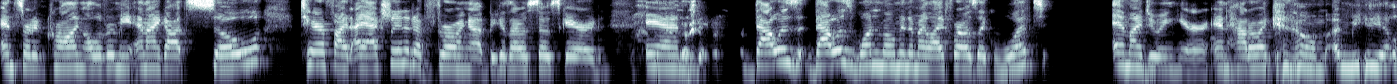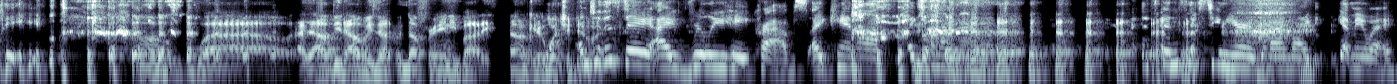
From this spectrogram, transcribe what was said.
and started crawling all over me. And I got so terrified. I actually ended up throwing up because I was so scared. And that was that was one moment in my life where I was like, what am I doing here? And how do I get home immediately? oh wow. Uh, that would be that would be enough for anybody. I don't care yeah. what you're doing. And to this day, I really hate crabs. I cannot. I cannot it's been 16 years, and I'm like, get me away.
